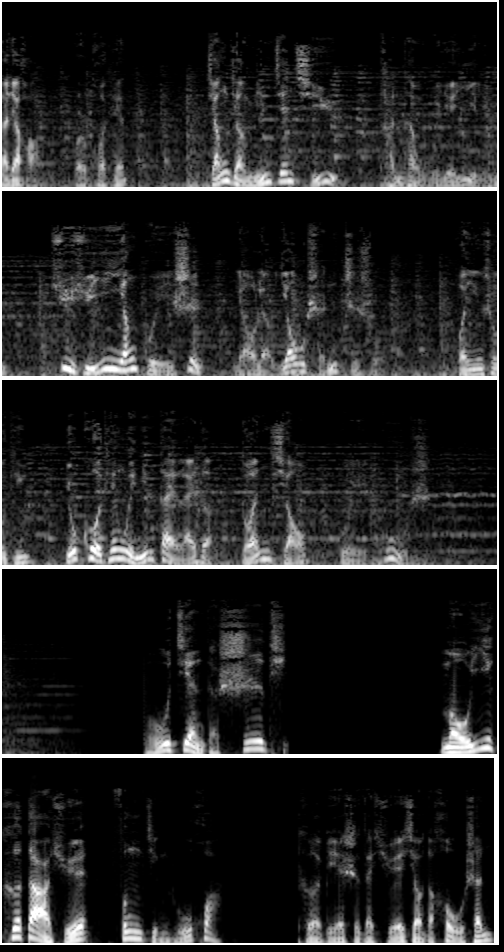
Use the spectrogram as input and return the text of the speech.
大家好，我是阔天，讲讲民间奇遇，谈谈午夜异灵，叙叙阴阳鬼事，聊聊妖神之说。欢迎收听由阔天为您带来的短小鬼故事。不见的尸体。某医科大学风景如画，特别是在学校的后山，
